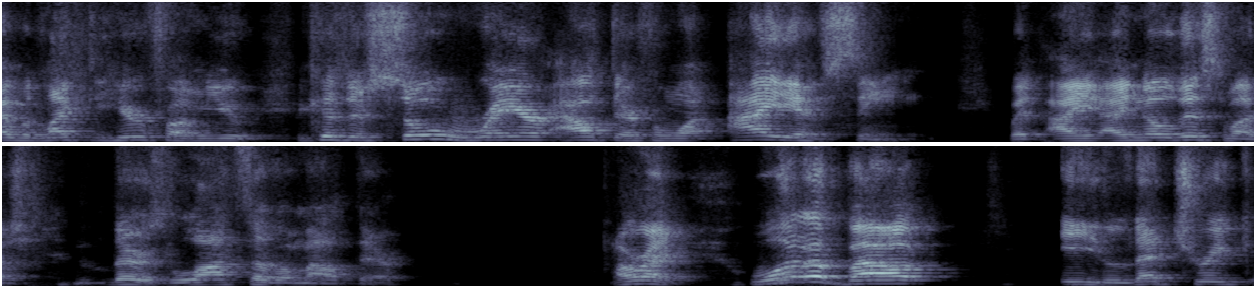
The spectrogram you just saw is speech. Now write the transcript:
I, would like to hear from you because they're so rare out there from what I have seen. But I, I know this much there's lots of them out there. All right. What about electric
